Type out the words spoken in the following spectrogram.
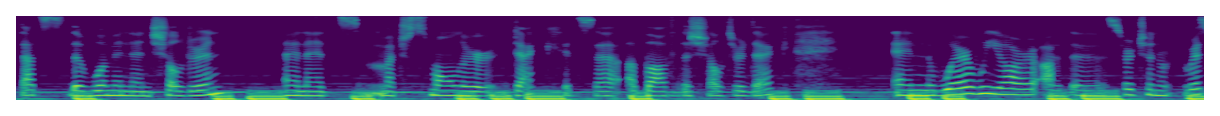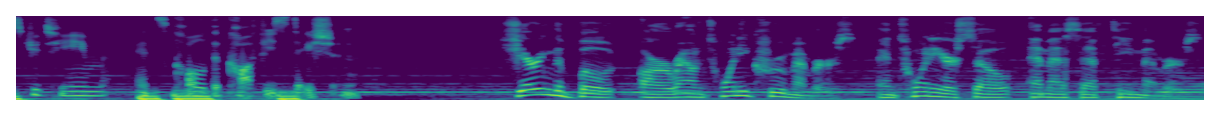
that's the women and children, and it's much smaller deck. It's uh, above the shelter deck. And where we are at the search and rescue team, it's called the coffee station. Sharing the boat are around 20 crew members and 20 or so MSF team members,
